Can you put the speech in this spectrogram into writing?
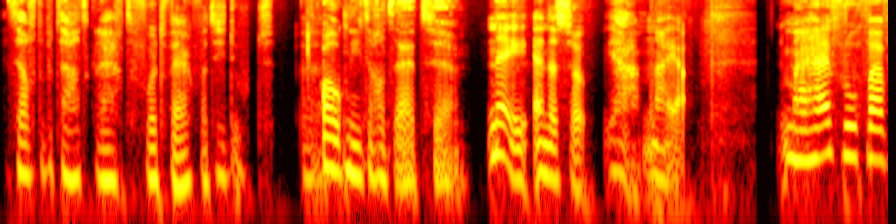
hetzelfde betaald krijgt voor het werk wat hij doet. Eh, Ook niet altijd. Nee, en dat is zo, ja, nou ja. Maar hij vroeg, waar,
